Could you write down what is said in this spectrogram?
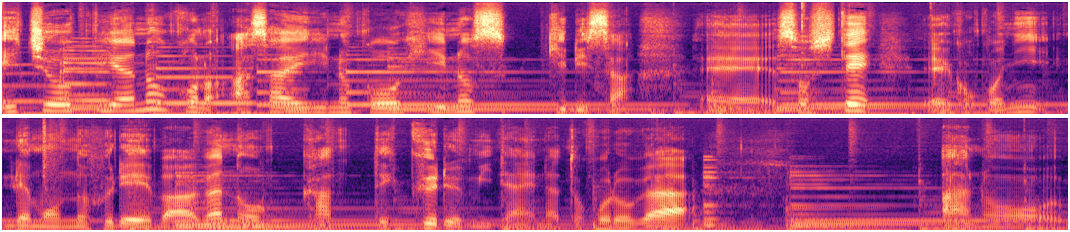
エチオピアのこの朝入りのコーヒーのすっきりさ、えー、そして、え、ここにレモンのフレーバーが乗っかってくるみたいなところがあの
